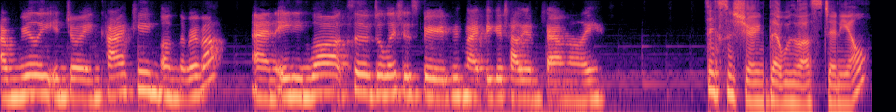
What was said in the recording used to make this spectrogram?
I'm really enjoying kayaking on the river and eating lots of delicious food with my big Italian family. Thanks for sharing that with us, Danielle.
